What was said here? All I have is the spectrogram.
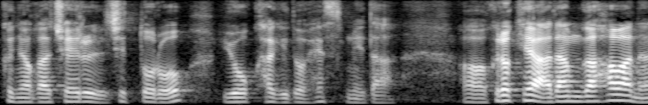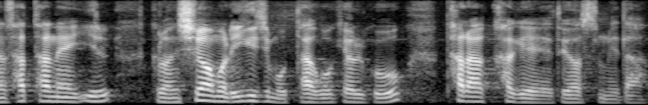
그녀가 죄를 짓도록 유혹하기도 했습니다. 어, 그렇게 아담과 하와는 사탄의 일, 그런 시험을 이기지 못하고 결국 타락하게 되었습니다.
